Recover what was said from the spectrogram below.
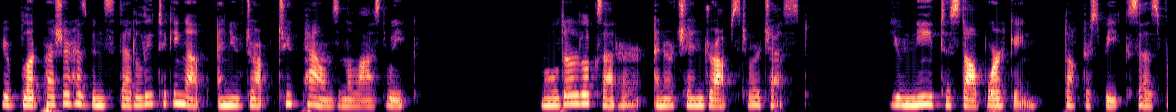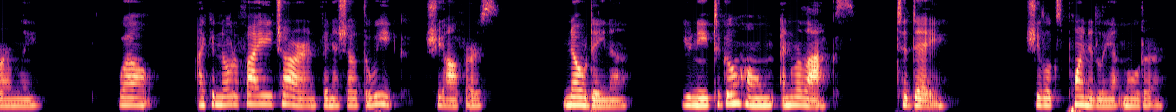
Your blood pressure has been steadily ticking up, and you've dropped two pounds in the last week. Mulder looks at her, and her chin drops to her chest. You need to stop working, Dr. Speak says firmly. Well, I can notify HR and finish out the week, she offers. No, Dana. You need to go home and relax. Today. She looks pointedly at Mulder.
